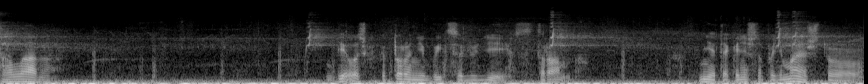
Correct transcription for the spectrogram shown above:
Да ладно. Белочка, которая не боится людей. Странно. Нет, я, конечно, понимаю, что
